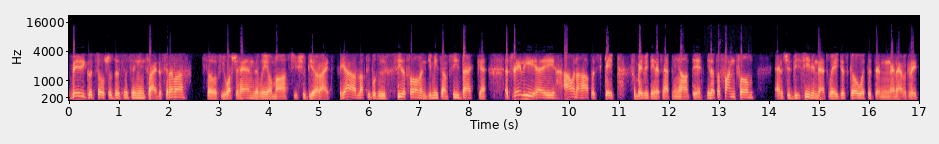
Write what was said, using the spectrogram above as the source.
very good social distancing inside the cinema. So if you wash your hands and wear your mask, you should be all right. Yeah, I'd love people to see the film and give me some feedback. Uh, it's really a hour and a half escape from everything that's happening out there. You know, it's a fun film and should be seen in that way. Just go with it and, and have a great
